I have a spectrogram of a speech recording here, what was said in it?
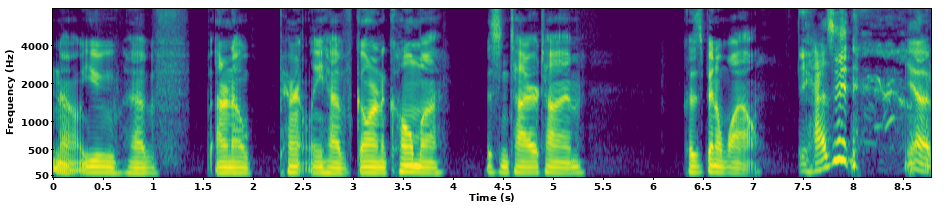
no. You have, I don't know, apparently have gone in a coma this entire time because it's been a while. It Has it? Yeah,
